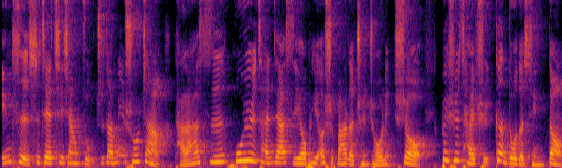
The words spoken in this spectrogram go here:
因此世界气象组织的秘书长塔拉斯呼吁参加 COP 二十八的全球领袖必须采取更多的行动。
